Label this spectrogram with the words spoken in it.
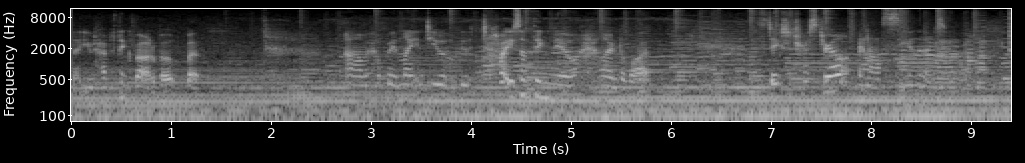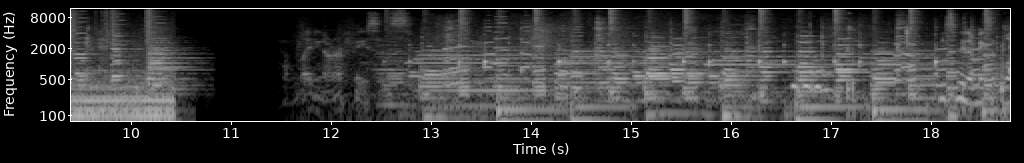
that you'd have to think about a boat. But um, I hope I enlightened you. I hope it taught you something new. I learned a lot. Stay extraterrestrial, and I'll see you in the next places. Just something that makes it look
